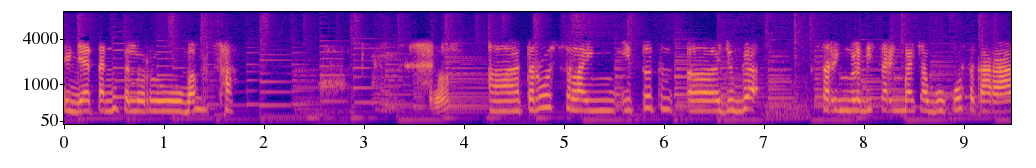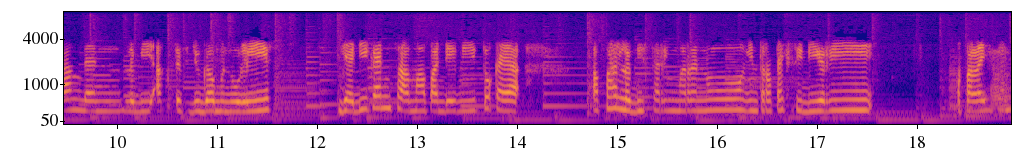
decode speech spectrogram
kegiatan seluruh bangsa. Terus? Uh, terus selain itu uh, juga sering lebih sering baca buku sekarang dan lebih aktif juga menulis. Jadi kan selama pandemi itu kayak apa lebih sering merenung, introspeksi diri. Apalagi kan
